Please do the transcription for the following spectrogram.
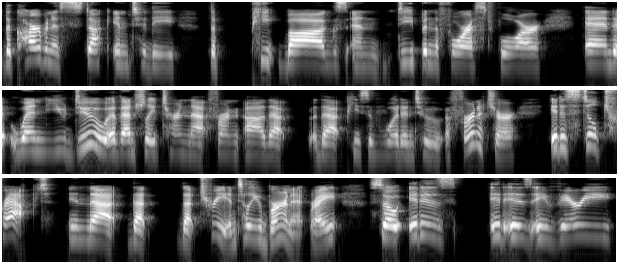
the carbon is stuck into the peat bogs and deep in the forest floor. And when you do eventually turn that fern uh, that that piece of wood into a furniture, it is still trapped in that that that tree until you burn it, right? So it is it is a very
